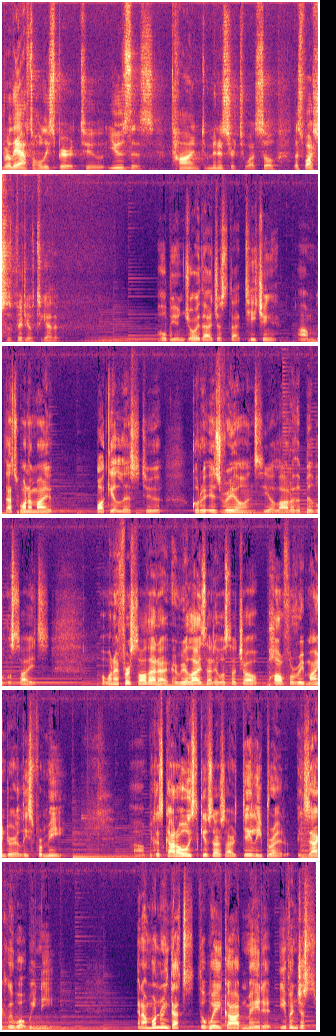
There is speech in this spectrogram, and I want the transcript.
really ask the Holy Spirit to use this time to minister to us. So let's watch this video together. Hope you enjoy that, just that teaching. Um, that's one of my bucket list to go to Israel and see a lot of the biblical sites. But when I first saw that, I, realized that it was such a powerful reminder, at least for me, uh, because God always gives us our daily bread, exactly what we need. And I'm wondering that's the way God made it. Even just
